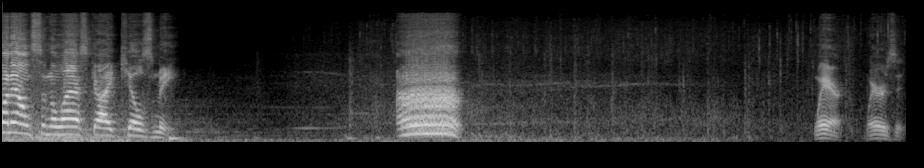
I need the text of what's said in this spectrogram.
Everyone else and the last guy kills me. Urgh! Where? Where is it?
